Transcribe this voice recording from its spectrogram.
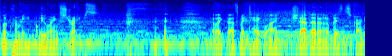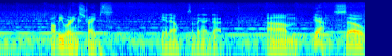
Look for me, I'll be wearing stripes. I like that. That's my tagline. I should have that on a business card. I'll be wearing stripes. You know, something like that. Um, yeah, so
